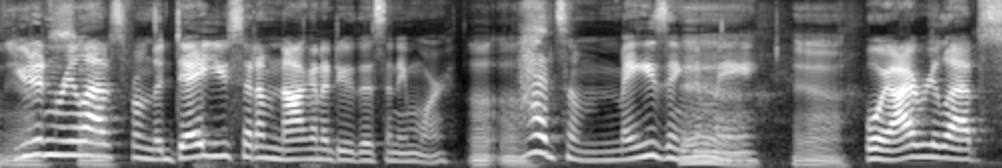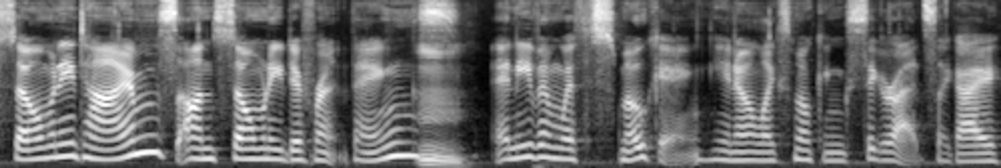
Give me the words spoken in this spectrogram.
You didn't so- relapse from the day you said, "I'm not going to do this anymore." That's amazing to me. Yeah. Boy, I relapsed so many times on so many different things, Mm. and even with smoking. You know, like smoking cigarettes, like I,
